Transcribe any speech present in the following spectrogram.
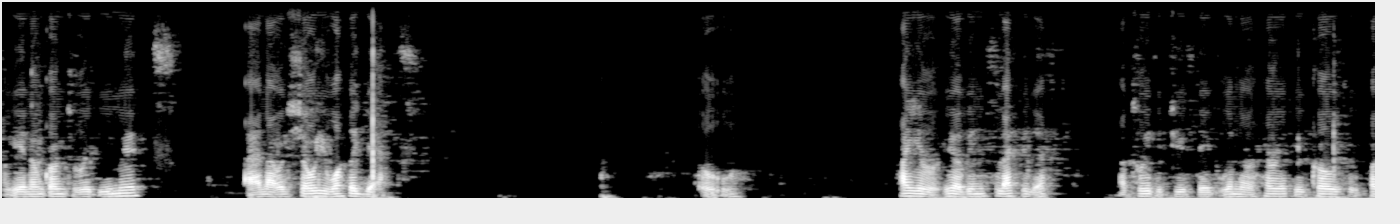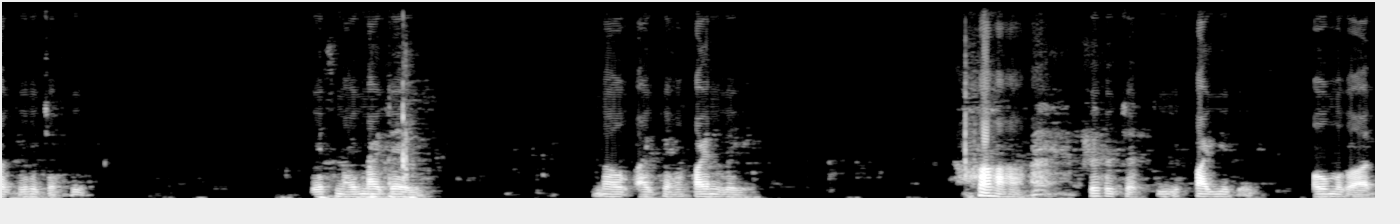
Again, I'm going to redeem it, and I will show you what I get. Oh. Hi, you have been selected as a Twitter Tuesday winner. Hurry up your code to treasure chest keys. It's made my day. No, I can finally. Haha, treasure chest key, 5 uses. Oh my god,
